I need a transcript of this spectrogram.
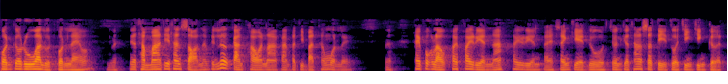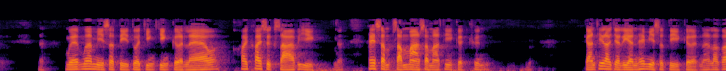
พ้นก็รู้ว่าหลุดพ้นแล้ว เนี่ยธรรมะที่ท่านสอนนะเป็นเรื่องการภาวนาการปฏิบัติทั้งหมดเลยนะให้พวกเราค่อยๆเรียนนะ ค่อยเรียนไปสังเกตดูจนกระทั่งสติตัวจริง ๆ เกิดนะเมื่อเมื่อมีสติตัวจริง ๆ เกิดแล้ว ค่อยๆศึกษาไปอีกนะให้สัมมาสมาธิเกิดขึ้น การที่เราจะเรียนให้มีสติเกิดนะเราก็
